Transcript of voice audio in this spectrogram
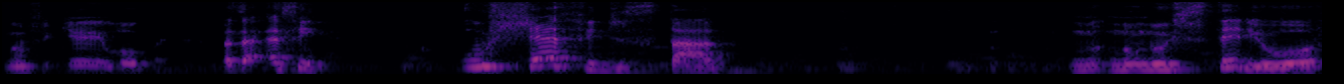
Não fiquei louco. Mas assim, o chefe de Estado no, no exterior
